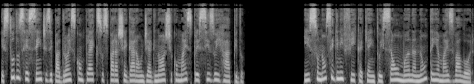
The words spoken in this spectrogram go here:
estudos recentes e padrões complexos para chegar a um diagnóstico mais preciso e rápido. Isso não significa que a intuição humana não tenha mais valor.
